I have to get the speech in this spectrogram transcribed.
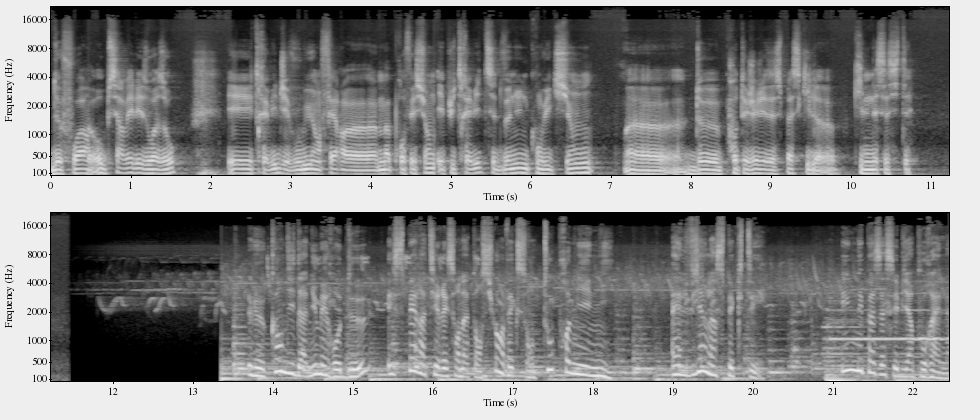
de fois observer les oiseaux. Et très vite, j'ai voulu en faire euh, ma profession. Et puis très vite, c'est devenu une conviction euh, de protéger les espèces qu'il euh, qu'il nécessitait. Le candidat numéro 2 espère attirer son attention avec son tout premier nid. Elle vient l'inspecter. Il n'est pas assez bien pour elle.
